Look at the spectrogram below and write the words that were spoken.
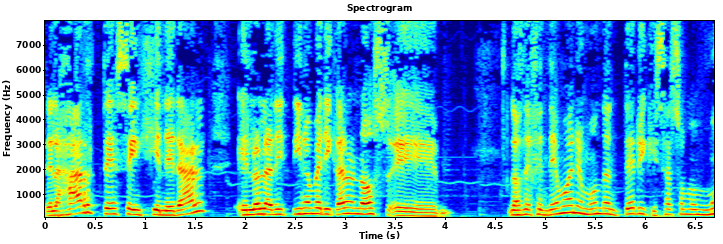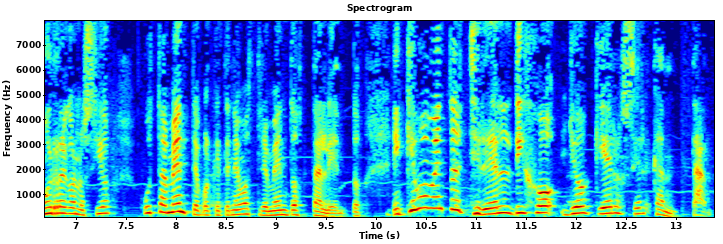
de las artes en general, eh, los latinoamericanos nos, eh, nos defendemos en el mundo entero y quizás somos muy reconocidos justamente porque tenemos tremendos talentos. ¿En qué momento Chirel dijo, yo quiero ser cantante?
